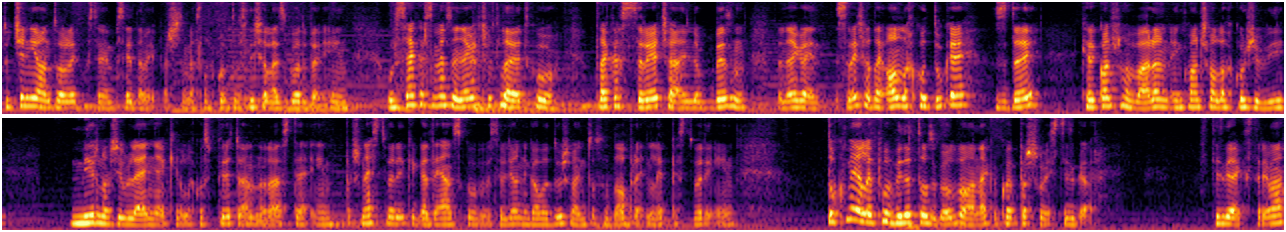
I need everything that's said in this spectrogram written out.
Tudi če ni on to rekel s temi besedami, pač sem jaz lahko to slišala iz zgodbe. In vse, kar sem jaz od njega čutila, je tako, taka sreča in ljubezen do njega. In sreča, da je on lahko tukaj, zdaj, ker je končno varen in končno lahko živi mirno življenje, kjer lahko spiritualno raste in počne stvari, ki ga dejansko veselijo njegovo dušo in to so dobre in lepe stvari. In to mi je lepo videti to zgodbo, ne, kako je prišel iz tistega, iz tistega ekstrema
